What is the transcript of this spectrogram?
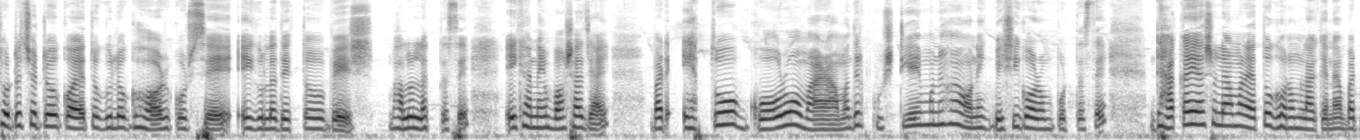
ছোট ছোট কয়েকগুলো ঘর করছে, এগুলো দেখতেও বেশ ভালো লাগতেছে। এইখানে বসা যায়। বাট এত গরম আর আমাদের কুষ্টিয়ায় মনে হয় অনেক বেশি গরম পড়তেছে। ঢাকায় আসলে আমার এত গরম লাগে না বাট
